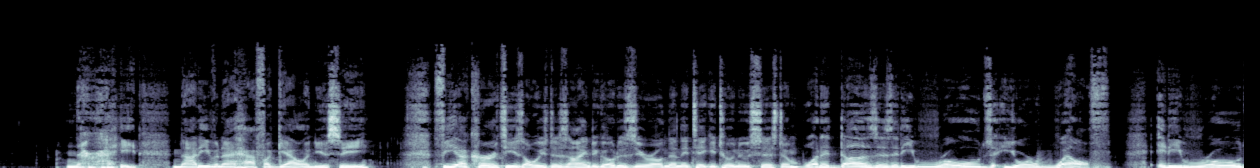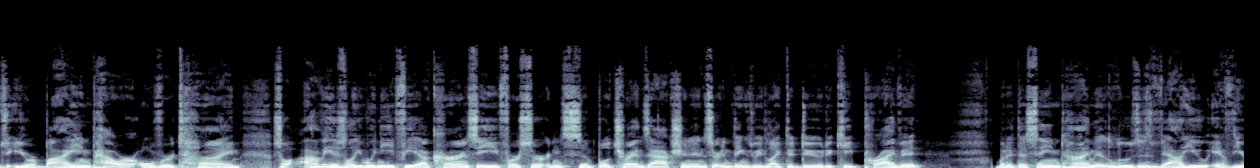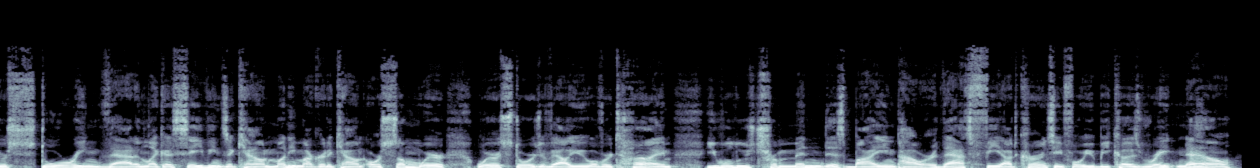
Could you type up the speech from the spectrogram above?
Right, not even a half a gallon, you see. Fiat currency is always designed to go to zero and then they take you to a new system. What it does is it erodes your wealth. It erodes your buying power over time. So obviously we need fiat currency for certain simple transaction and certain things we'd like to do to keep private. But at the same time, it loses value if you're storing that in like a savings account, money market account, or somewhere where storage of value over time, you will lose tremendous buying power. That's fiat currency for you because right now,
